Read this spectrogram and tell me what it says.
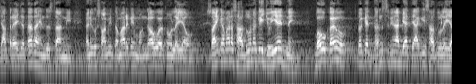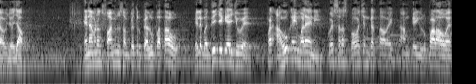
જાત્રાએ જતા હતા હિન્દુસ્તાનની. અને કોઈ સ્વામી, તમારે કંઈ મંગાવવું હોય તો હું લઈ આવું. સ્વામી કે, અમારા સાધુઓને કંઈ જોઈએ જ નહીં. બહુ કહ્યું, તો કે, ધનશ્રીના બે ત્યાગી સાધુ લઈ આવજો, જાઓ. એના માટે સ્વામીનું સંપેતરું પહેલું પતાવો, એટલે બધી જગ્યાએ જોવે પણ આવું કંઈ મળે નહીં. કોઈ સરસ પ્રવચન કરતા હોય, આમ કંઈ રૂપાળા હોય,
